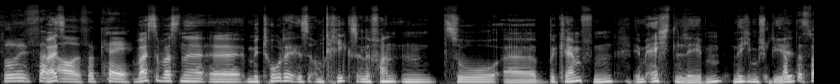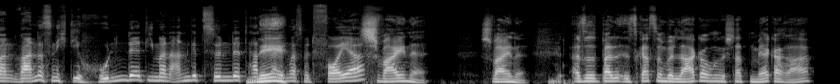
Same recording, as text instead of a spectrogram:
So sieht es dann weißt, aus, okay. Weißt du, was eine äh, Methode ist, um Kriegselefanten zu äh, bekämpfen im echten Leben, nicht im Spiel? Ich glaube, das waren, waren das nicht die Hunde, die man angezündet hat? Nee, irgendwas mit Feuer? Schweine. Schweine. Also bei, es gab so eine Belagerung in der Stadt Merkara,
